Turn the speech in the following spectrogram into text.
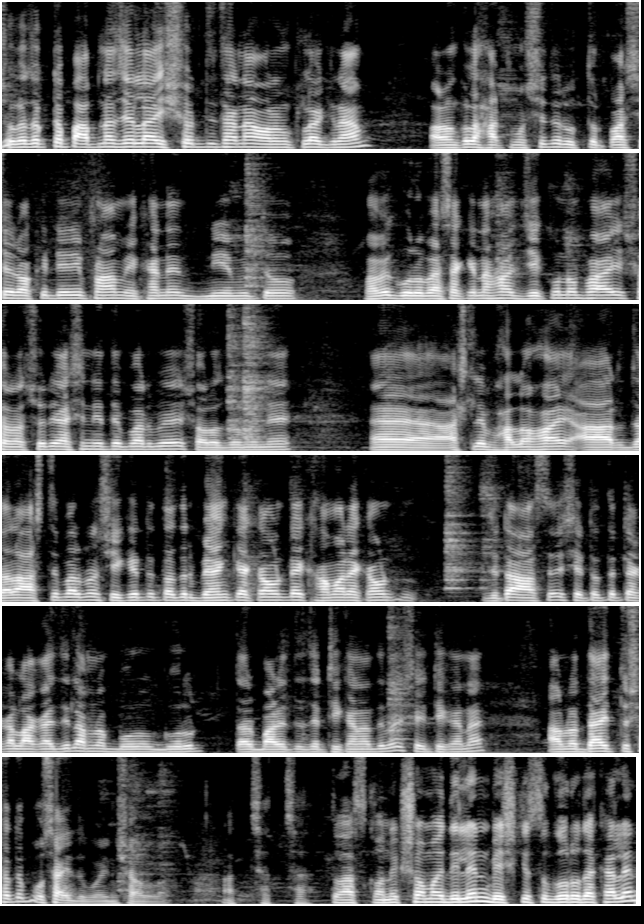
যোগাযোগটা পাবনা জেলা ঈশ্বরদী থানা অরণখোলা গ্রাম অরণখোলা হাট মসজিদের উত্তর পাশে রকি ডেয়ারি ফার্ম। এখানে নিয়মিতভাবে গরু বেচা কেনা হয়। যে কোনো ভাই সরাসরি আসে নিতে পারবে সরজমিনে। আসলে ভালো হয়। আর যারা আসতে পারবেন সেক্ষেত্রে তাদের ব্যাঙ্ক অ্যাকাউন্টে খামার অ্যাকাউন্ট যেটা আছে সেটাতে টাকা লাগাই দিলে আমরা গরু গরুর তার বাড়িতে যে ঠিকানা দেবে সেই ঠিকানায় আমরা দায়িত্বের সাথে পৌঁছাই দেবো ইনশাল্লাহ আচ্ছা আচ্ছা। তো আজকে অনেক সময় দিলেন বেশ কিছু গরু দেখালেন।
